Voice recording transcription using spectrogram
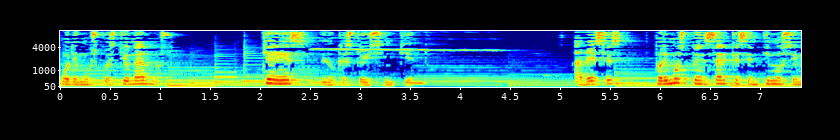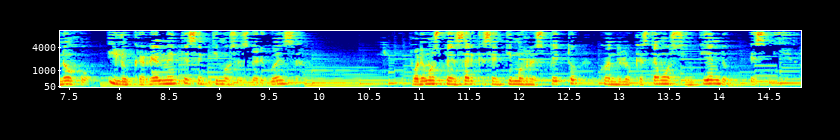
podemos cuestionarnos ¿Qué es lo que estoy sintiendo? A veces podemos pensar que sentimos enojo y lo que realmente sentimos es vergüenza. Podemos pensar que sentimos respeto cuando lo que estamos sintiendo es miedo.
